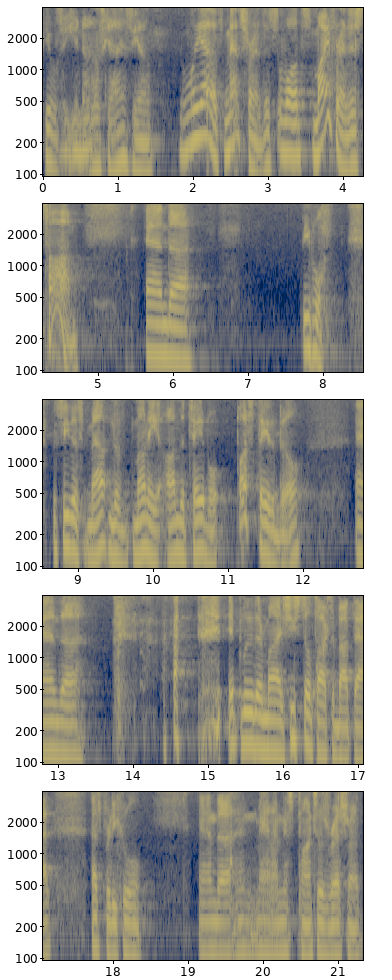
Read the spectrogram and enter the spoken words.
people say, "You know those guys?" You know, well, yeah, that's Matt's friends. It's well, it's my friends. It's Tom, and uh, people would see this mountain of money on the table plus pay the bill. And uh, it blew their mind. She still talks about that. That's pretty cool. And, uh, and man, I miss Pancho's restaurant.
